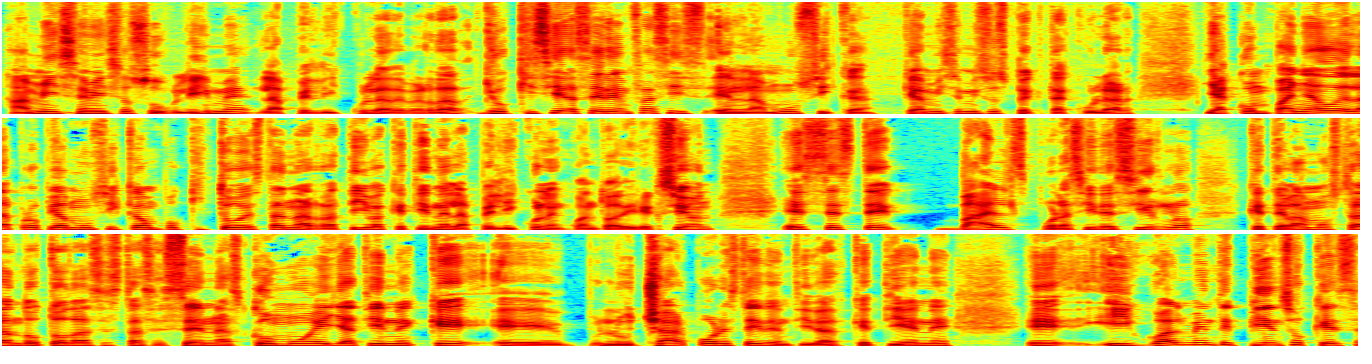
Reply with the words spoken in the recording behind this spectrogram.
A mí se me hizo sublime la película, de verdad. Yo quisiera hacer énfasis en la música, que a mí se me hizo espectacular, y acompañado de la propia música, un poquito esta narrativa que tiene la película en cuanto a dirección. Es este vals, por así decirlo, que te va mostrando todas estas escenas, cómo ella tiene que eh, luchar por esta identidad que tiene. Eh, igualmente pienso que es,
